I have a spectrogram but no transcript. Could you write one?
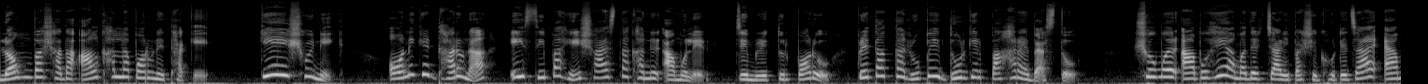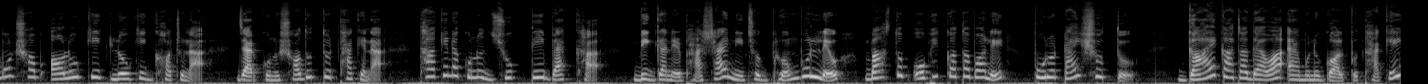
লম্বা সাদা আলখাল্লা পরনে থাকে। কে এই সৈনিক? অনেকের ধারণা এই সিপাহী শায়েস্তা খানের আমলের, যে মৃত্যুর পরও প্রেতাত্মা রূপে দুর্গের পাহারায় ব্যস্ত। সময়ের আবহে আমাদের চারিপাশে ঘটে যায় এমন সব অলৌকিক লৌকিক ঘটনা, যার কোনো সদুত্তর থাকে না থাকে না কোনো যুক্তি, ব্যাখ্যা। বিজ্ঞানের ভাষায় নিছক ভ্রম বললেও বাস্তব অভিজ্ঞতা বলে পুরোটাই সত্য। গায়ে কাটা দেওয়া এমনও গল্প থাকে,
